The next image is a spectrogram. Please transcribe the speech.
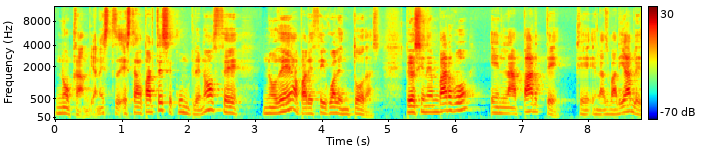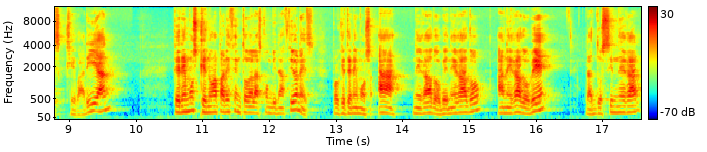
no cambian. Esta parte se cumple, ¿no? C no D aparece igual en todas. Pero sin embargo, en la parte, que en las variables que varían, tenemos que no aparecen todas las combinaciones, porque tenemos A negado, B negado, A negado, B, las dos sin negar,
